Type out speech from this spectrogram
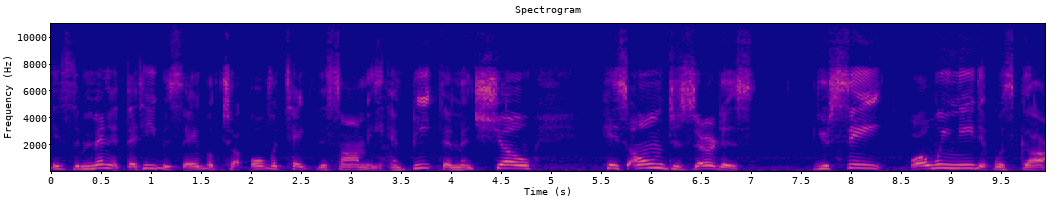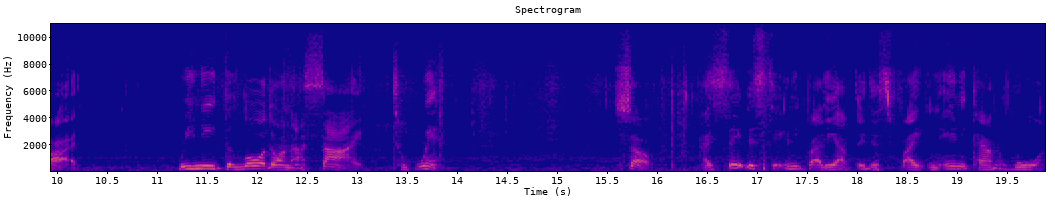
is the minute that he was able to overtake this army and beat them and show his own deserters. You see, all we needed was God. We need the Lord on our side to win. So, I say this to anybody out there that's fighting any kind of war.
